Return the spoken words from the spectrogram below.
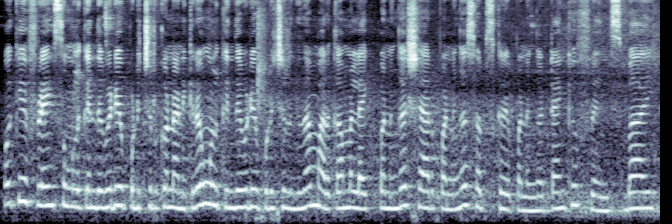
ஓகே ஃப்ரெண்ட்ஸ் உங்களுக்கு இந்த வீடியோ பிடிச்சிருக்குன்னு நினைக்கிறேன். உங்களுக்கு இந்த வீடியோ பிடிச்சிருந்ததுன்னா மறக்காமல் லைக் பண்ணுங்கள் ஷேர் பண்ணுங்கள் சப்ஸ்கிரைப் பண்ணுங்கள் தேங்க்யூ ஃப்ரெண்ட்ஸ் பாய்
